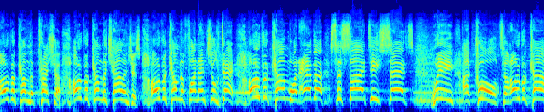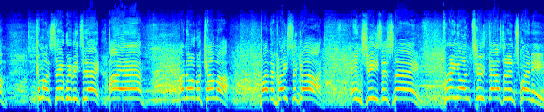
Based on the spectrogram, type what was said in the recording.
overcome the pressure, overcome the challenges overcome the financial debt, overcome whatever society says we are called to overcome. Come on, say it with me today. I am, an overcomer by the grace of God in Jesus' name. Bring on 2020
